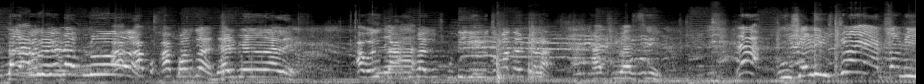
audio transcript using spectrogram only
ડબલું, ડબલું. આ- આ- આ ફોન કર હજાર રૂપિયા ના લે. આ બધું કાચી બાજુ ફૂટી ગયેલું તમે પેલા. સાચી વાત છે લા શું યાર તમે.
